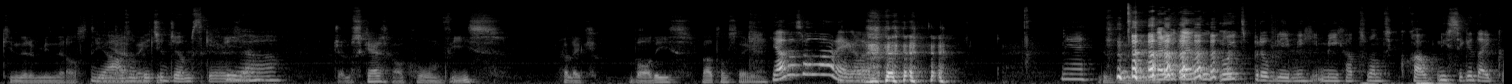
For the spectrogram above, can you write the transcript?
kinderen minder als tien Ja, jaar, zo'n denk beetje ik. jumpscares. Ja. Jumpscares, maar ook gewoon vies. Gelijk bodies, laat ons zeggen. Ja, dat is wel waar eigenlijk. Nee. Dus Daar heb ik eigenlijk ook nooit problemen mee gehad. Want ik ga ook niet zeggen dat ik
